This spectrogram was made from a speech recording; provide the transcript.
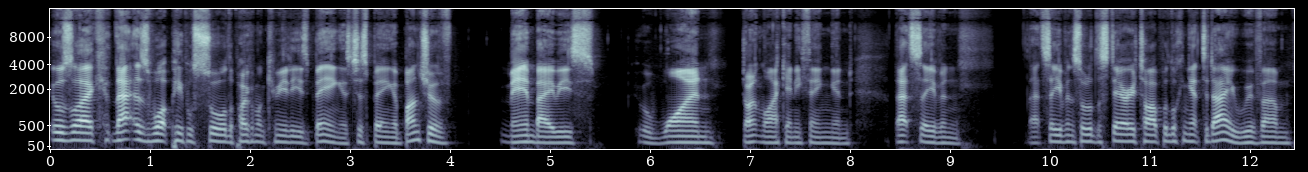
it was like that is what people saw the Pokemon community as being. It's just being a bunch of man babies who whine, don't like anything. And that's even that's even sort of the stereotype we're looking at today with um,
